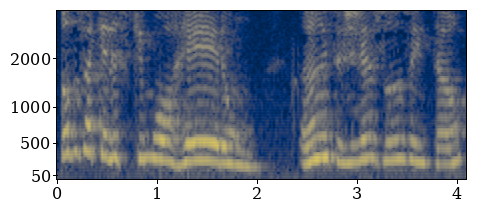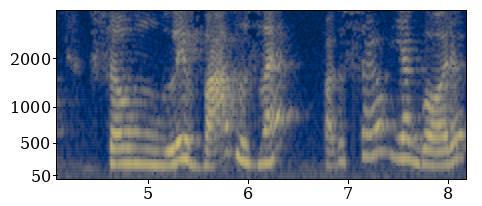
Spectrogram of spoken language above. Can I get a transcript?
Todos aqueles que morreram antes de Jesus, então, são levados, né, para o céu e agora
